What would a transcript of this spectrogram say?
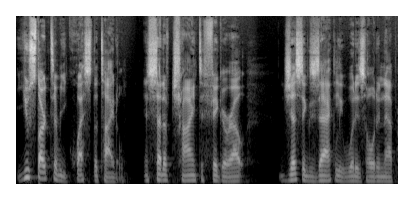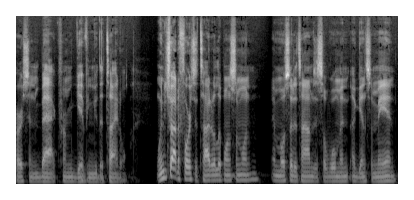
You start to request the title instead of trying to figure out just exactly what is holding that person back from giving you the title. When you try to force a title up on someone, and most of the times it's a woman against a man,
